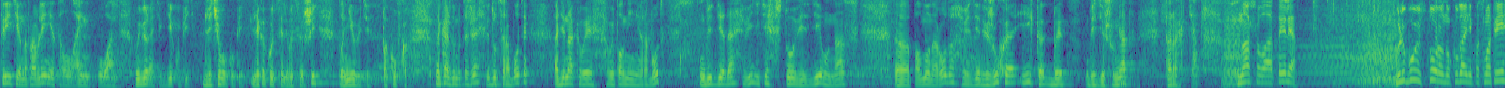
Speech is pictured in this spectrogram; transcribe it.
третье направление это Line One. Выбирайте, где купить, для чего купить, для какой цели вы совершить, планируете покупку. На каждом этаже ведутся работы, одинаковые выполнения работ. Везде, да, видите, что везде у нас э, полно народу, везде движуха и как бы везде шумят, тарахтят. С нашего отеля в любую сторону, куда ни посмотри,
